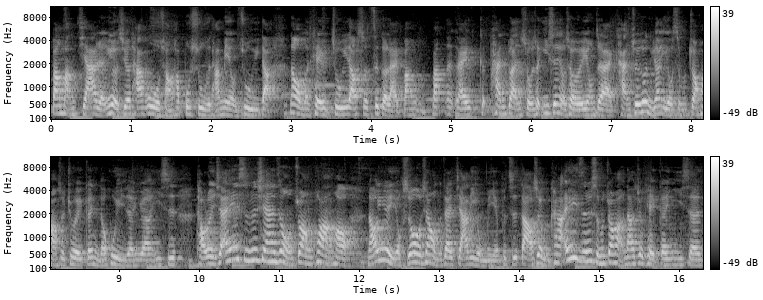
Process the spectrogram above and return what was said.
帮忙家人，因为有时候他卧床他不舒服，他没有注意到，那我们可以注意到说这个来帮帮来判断说说医生有时候会用这来看，所以说你要有什么状况的时候，就会跟你的护理人员、医师讨论一下，哎，是不是现在这种状况哈？然后因为有时候像我们在家里，我们也不知道，所以我们看到哎这是什什么状况，然后就可以跟医生、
